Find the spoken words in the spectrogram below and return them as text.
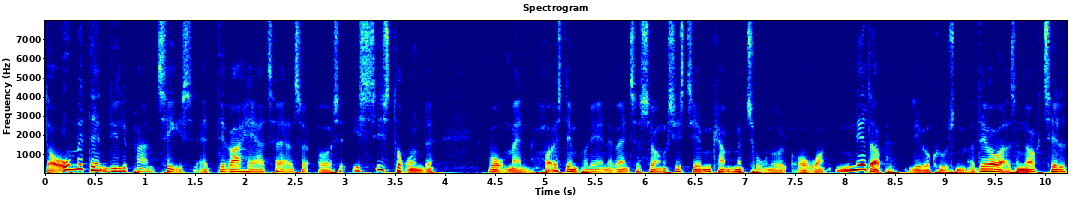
dog med den lille parentes, at det var Hertha altså også i sidste runde, hvor man højst imponerende vandt sæsonen sidste hjemmekamp med 2-0 over netop Leverkusen. Og det var altså nok til,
